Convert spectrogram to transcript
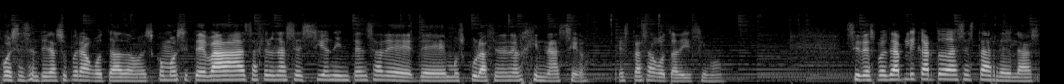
pues se sentirá súper agotado. Es como si te vas a hacer una sesión intensa de, musculación en el gimnasio. Estás agotadísimo. Si después de aplicar todas estas reglas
